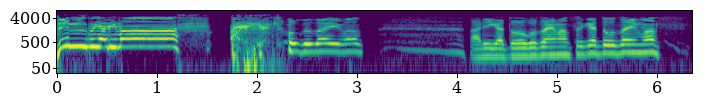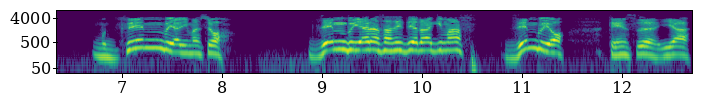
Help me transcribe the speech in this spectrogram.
全部やりまーすとうございます。ありがとうございます。ありがとうございます。もう全部やりましょう。全部やらさせていただきます。全部よ。点数、いや、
